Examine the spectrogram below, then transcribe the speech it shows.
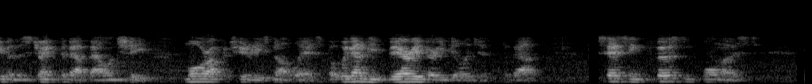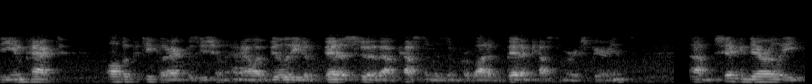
given the strength of our balance sheet, more opportunities, not less. But we're gonna be very, very diligent about assessing, first and foremost, the impact of a particular acquisition and our ability to better serve our customers and provide a better customer experience. Um, secondarily,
